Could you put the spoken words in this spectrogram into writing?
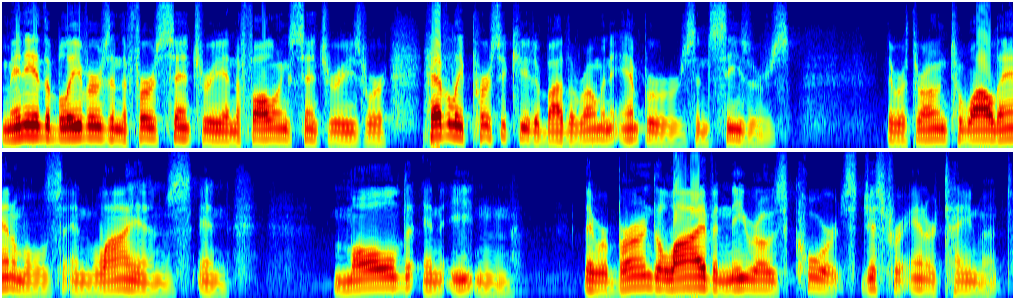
Many of the believers in the first century and the following centuries were heavily persecuted by the Roman emperors and Caesars. They were thrown to wild animals and lions and mauled and eaten. They were burned alive in Nero's courts just for entertainment.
